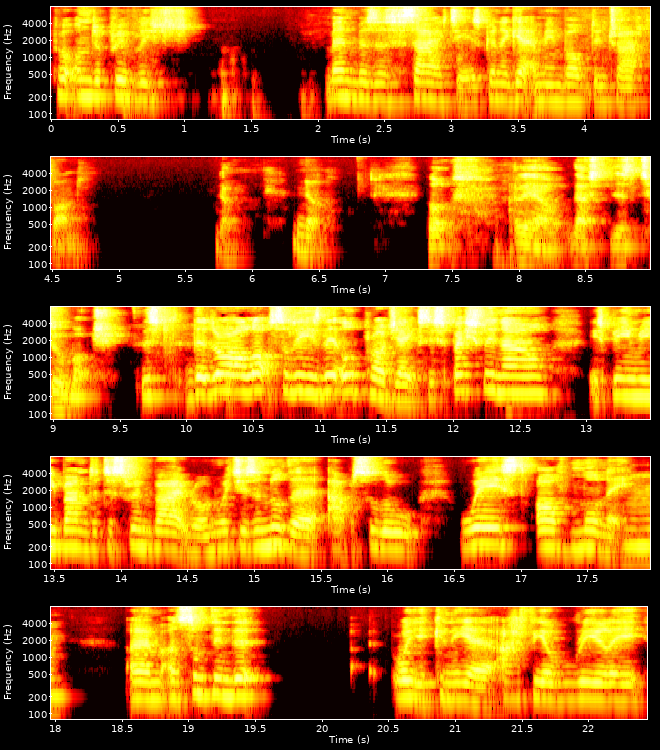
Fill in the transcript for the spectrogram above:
for underprivileged members of society is going to get them involved in triathlon. No. no. But you know, that's there's too much. There's, there are lots of these little projects, especially now it's being rebranded to Swim Bike Run, which is another absolute waste of money. Mm, um, and something that, well, you can hear, I feel really,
